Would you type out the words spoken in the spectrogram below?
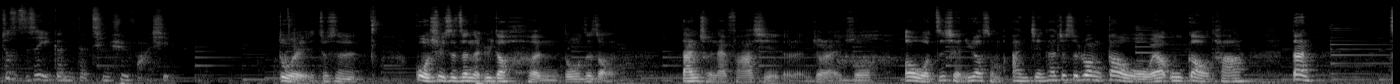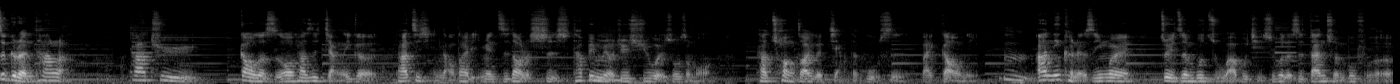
就是只是一个你的情绪发泄。对，就是过去是真的遇到很多这种单纯来发泄的人，就来说，我之前遇到什么案件，他就是乱告我，我要诬告他。但这个人他他去告的时候，他是讲一个他自己脑袋里面知道的事实，他并没有去虚伪说什么，他创造一个假的故事来告你。嗯，啊，你可能是因为罪证不足啊不起诉，或者是单纯不符合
